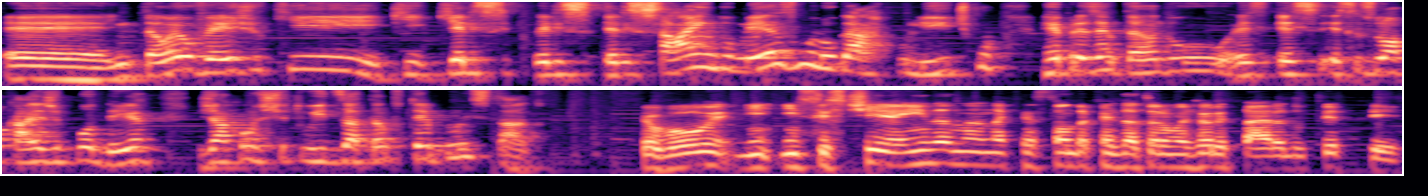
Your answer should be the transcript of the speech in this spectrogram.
É, então eu vejo que, que, que, eles, eles, eles saem do mesmo lugar político representando esses locais de poder já constituídos há tanto tempo no Estado eu vou insistir ainda na, na, questão da candidatura majoritária do PT.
